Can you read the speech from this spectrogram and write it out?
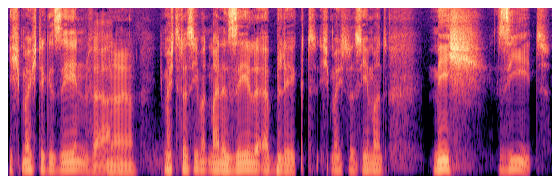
ich möchte gesehen werden. Naja. Ich möchte, dass jemand meine Seele erblickt. Ich möchte, dass jemand mich sieht.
